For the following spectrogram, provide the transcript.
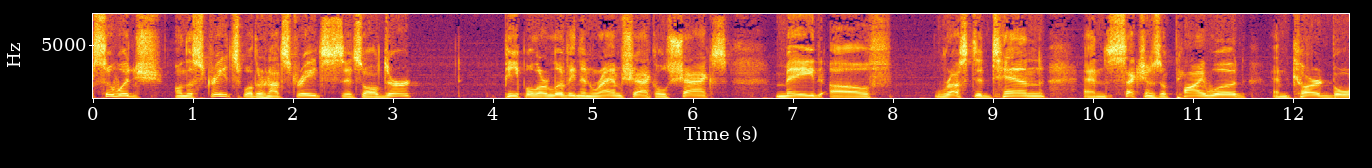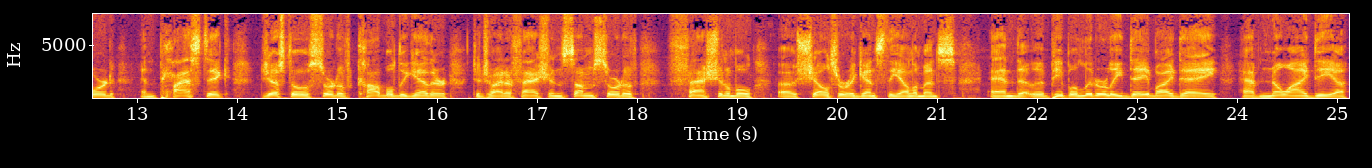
sewage on the streets. Well, they're not streets, it's all dirt. People are living in ramshackle shacks made of rusted tin and sections of plywood and cardboard and plastic, just all sort of cobbled together to try to fashion some sort of fashionable uh, shelter against the elements. And uh, people literally day by day have no idea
